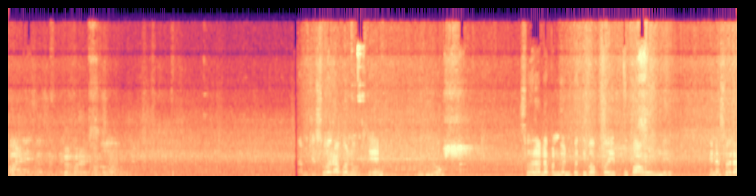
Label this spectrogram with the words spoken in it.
पाण्याचं असेल तर-. आमची स्वरा बनवते व्हिडिओ स्वराला पण गणपती बाप्पा हे खूप आवडले. है ना स्वरा.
